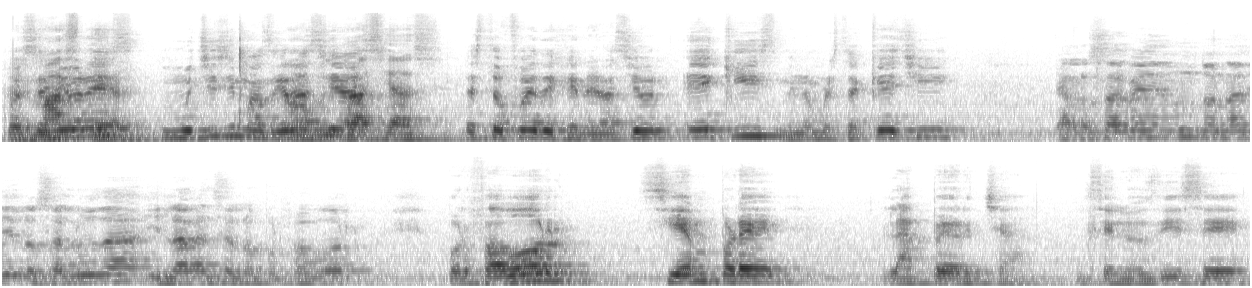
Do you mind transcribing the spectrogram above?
Pues señores, muchísimas No, gracias. gracias. Esto fue de Generación X. Mi nombre es Takechi. Ya lo saben, el mundo nadie lo saluda y lávenselo, por favor. Por favor, siempre la percha. Se los dice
